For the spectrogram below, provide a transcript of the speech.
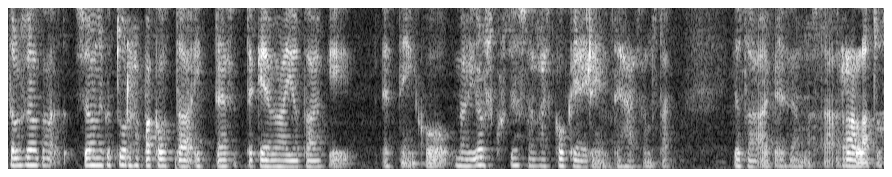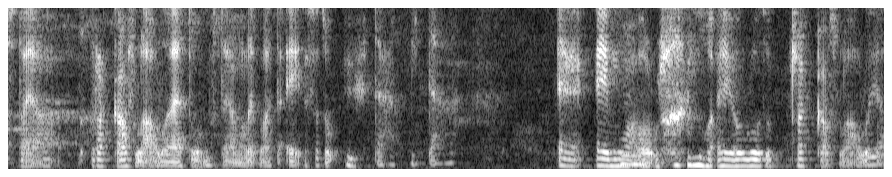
toisaalta se on niin kuin turha pakottaa itseänsä tekemään jotakin, että niin kuin mä joskus jossain vaiheessa kokeilin tehdä semmoista jotain oikein semmoista rallatusta ja rakkauslaulua ja tuommoista. Ja mä olin vaan, että ei tässä tule yhtään mitään. Ei, ei mua, mm. ollut, mua ei ole luotu rakkauslauluja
